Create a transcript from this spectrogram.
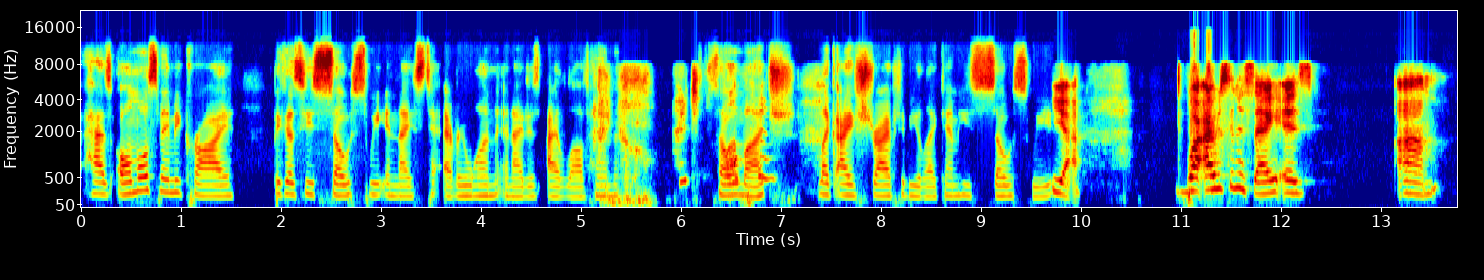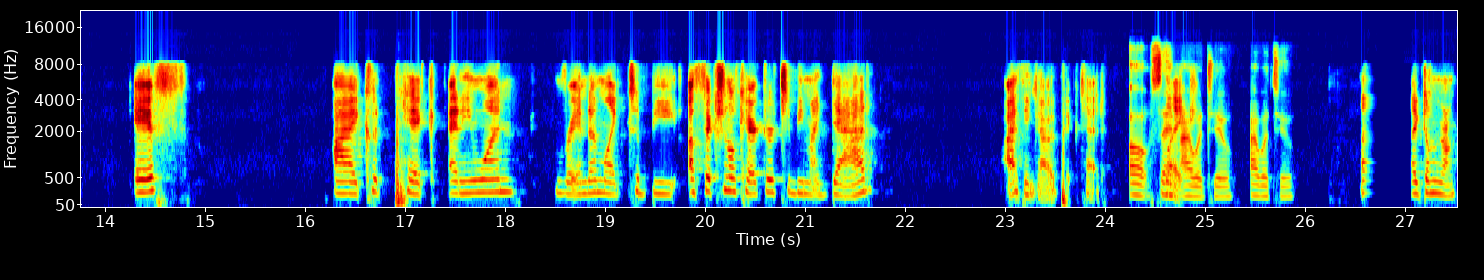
has almost made me cry because he's so sweet and nice to everyone and i just i love him I just so love him. much like i strive to be like him he's so sweet Yeah. What I was gonna say is, um, if I could pick anyone random, like to be a fictional character to be my dad, I think I would pick Ted. oh same i would too i would too Like, don't get me wrong,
